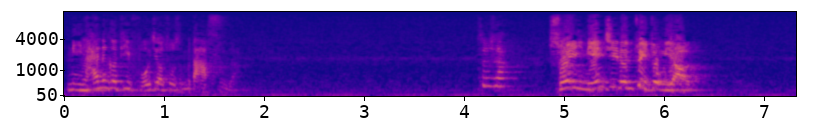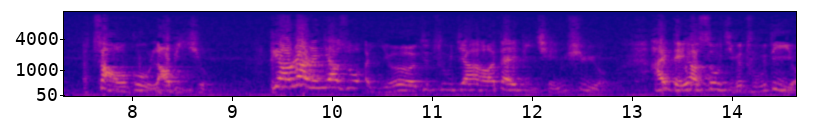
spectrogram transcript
你还能够替佛教做什么大事啊？是不是啊？所以年轻人最重要的，照顾老比丘。不要让人家说：“哎呦，这出家哈带一笔钱去哦，还得要收几个徒弟哦，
